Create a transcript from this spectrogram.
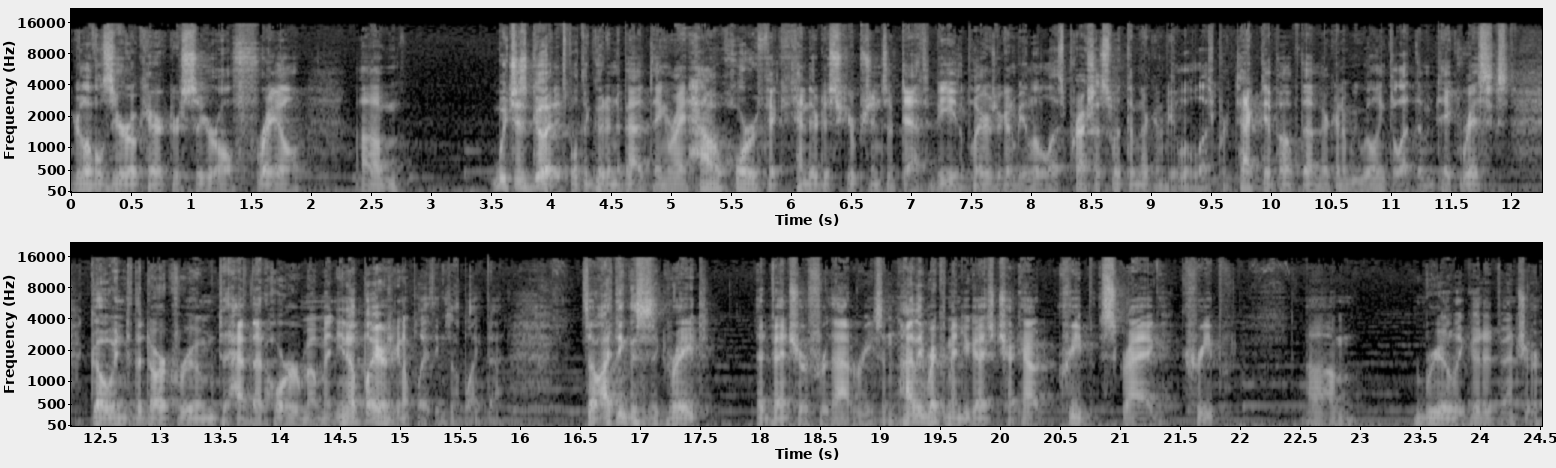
You're level zero character, so you're all frail, um, which is good. It's both a good and a bad thing, right? How horrific can their descriptions of death be? The players are going to be a little less precious with them. They're going to be a little less protective of them. They're going to be willing to let them take risks, go into the dark room to have that horror moment. You know, players are going to play things up like that. So I think this is a great adventure for that reason. Highly recommend you guys check out Creep Skrag Creep. Um, really good adventure.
